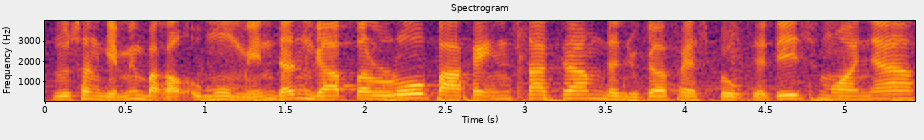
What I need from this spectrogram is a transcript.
lulusan gaming bakal umumin dan nggak perlu pakai Instagram dan juga Facebook. Jadi semuanya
